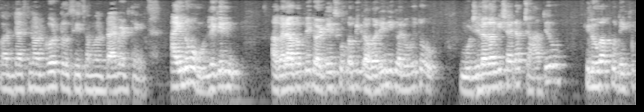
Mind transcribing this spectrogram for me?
But that's not good to see someone private things. I know लेकिन अगर आप अपने कर्टेन्स को कभी कवर ही नहीं करोगे तो मुझे लगा कि शायद आप चाहते हो कि लोग आपको देखें।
